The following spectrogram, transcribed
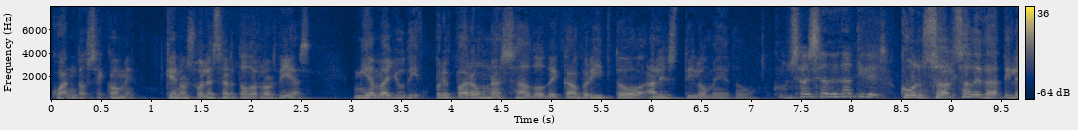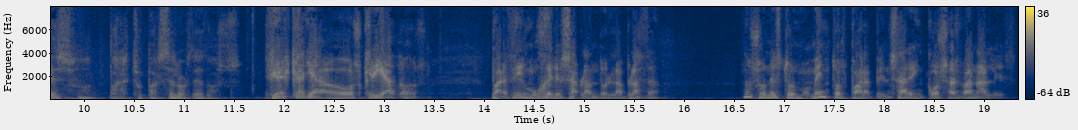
cuando se come, que no suele ser todos los días. Mi ama Judith prepara un asado de cabrito al estilo medo, Con salsa de dátiles. con salsa de dátiles para chuparse los dedos. ¡Eh, ¡Callaos, criados! Parecéis mujeres hablando en la plaza. No son estos momentos para pensar en cosas banales.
